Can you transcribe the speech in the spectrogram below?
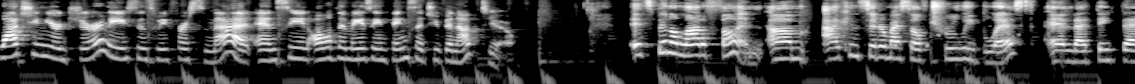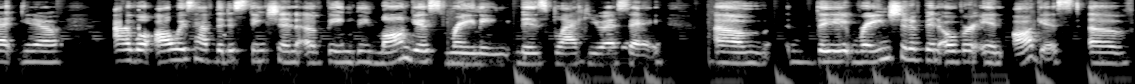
watching your journey since we first met and seeing all of the amazing things that you've been up to. It's been a lot of fun. Um, I consider myself truly blessed, and I think that you know. I will always have the distinction of being the longest reigning Ms. Black USA. Um, the reign should have been over in August of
